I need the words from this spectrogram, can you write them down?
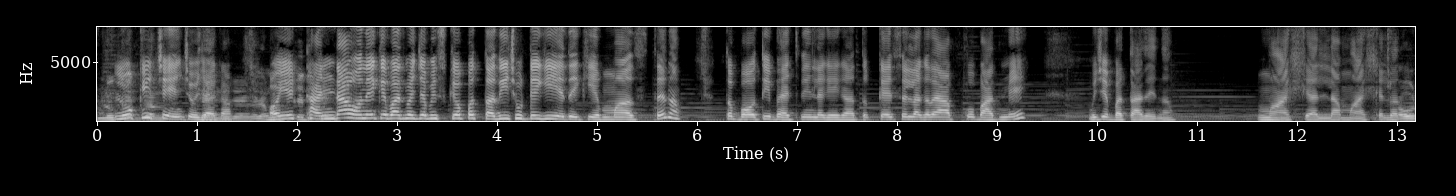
लुक ही चेंज हो जाएगा। और ये ठंडा होने के बाद में जब इसके ऊपर तरी छूटेगी ये देखिए मस्त है ना? तो बहुत ही बेहतरीन लगेगा। तो कैसे लग रहा है आपको बाद में? मुझे बता देना। माशाल्लाह माशाल्लाह। और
